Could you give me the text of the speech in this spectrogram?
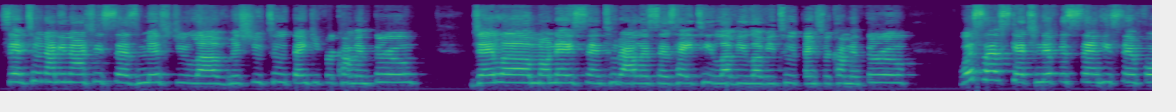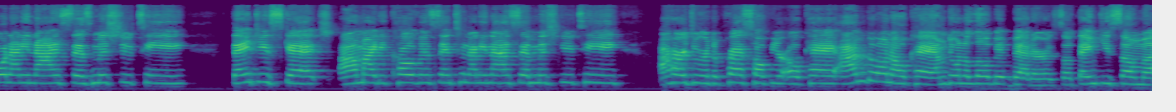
sent two ninety nine. She says, "Missed you, love. Missed you too. Thank you for coming through." Jayla Monet sent two dollars. Says, "Hey T, love you, love you too. Thanks for coming through." What's up? He sent four ninety nine. Says, "Miss you, T." Thank you, Sketch. Almighty Coven sent two ninety nine. Said, "Miss you, T. I heard you were depressed. Hope you're okay. I'm doing okay. I'm doing a little bit better. So thank you so much.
